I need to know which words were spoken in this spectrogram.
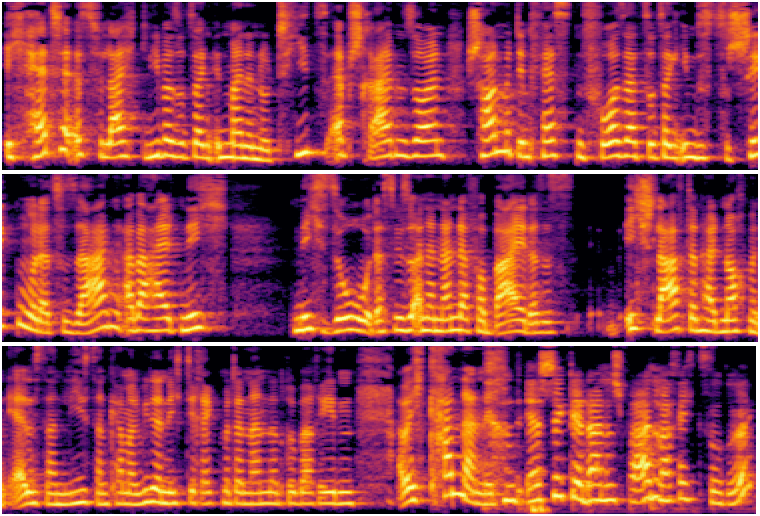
ich hätte es vielleicht lieber sozusagen in meine Notiz-App schreiben sollen, schon mit dem festen Vorsatz, sozusagen ihm das zu schicken oder zu sagen, aber halt nicht, nicht so, dass wir so aneinander vorbei, dass es ich schlafe dann halt noch, wenn er das dann liest, dann kann man wieder nicht direkt miteinander drüber reden. Aber ich kann dann nicht. Und er schickt dir deine Sprachnachricht zurück?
